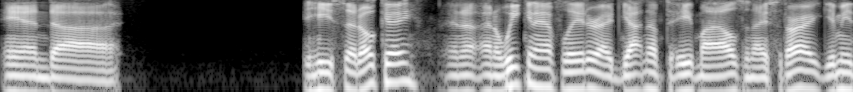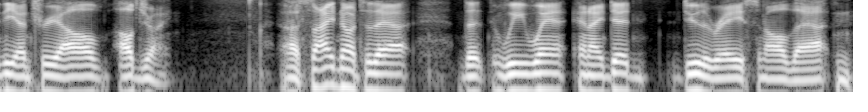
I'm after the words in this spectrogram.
And uh, he said, Okay. And a, and a, week and a half later, I'd gotten up to eight miles, and I said, "All right, give me the entry. I'll I'll join." Uh, side note to that, that we went and I did do the race and all that, and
